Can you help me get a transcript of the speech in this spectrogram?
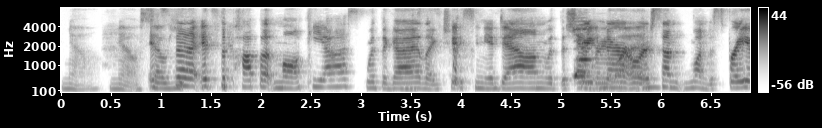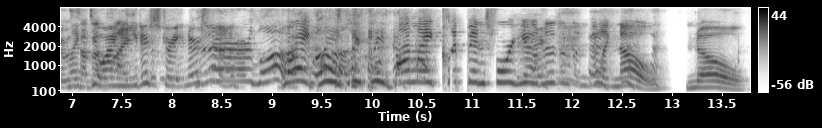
No, no. So it's the it's the pop up mall kiosk with the guy like chasing you down with the straightener Everyone. or someone to spray you with like, something. Do I like, need a straightener, sir? Look, right? Look. Please, please, please buy my clip-ins for you. They're like, no, no,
